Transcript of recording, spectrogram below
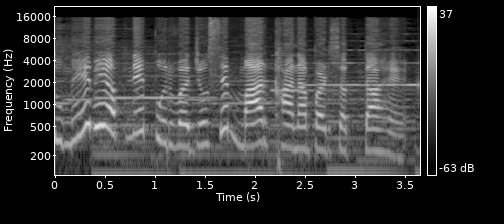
तुम्हें भी अपने पूर्वजों से मार खाना पड़ सकता है।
